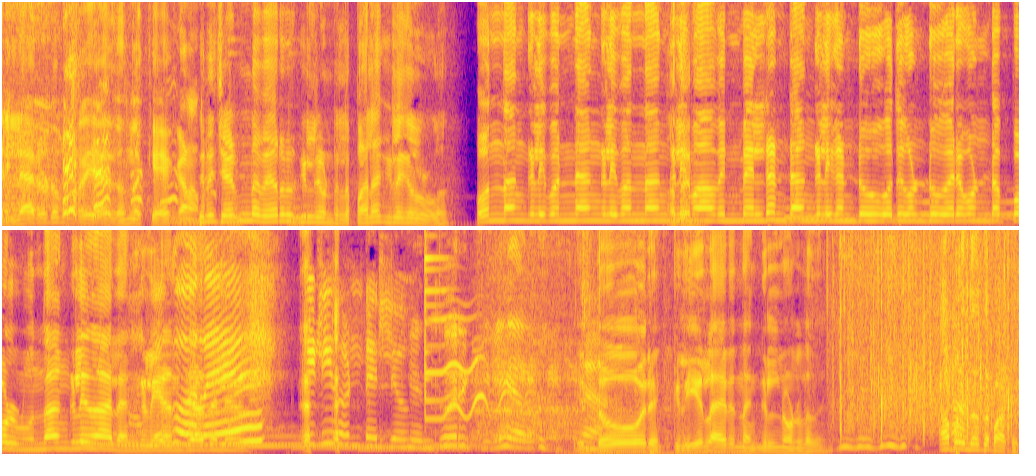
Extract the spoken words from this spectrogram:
എല്ലാരോടും പറയാ ഇതൊന്ന് കേക്കണം. പിന്നെ ചേട്ടന്റെ വേറൊരു കിളി ഉണ്ടല്ലോ പല കിളികളുള്ള. ഒന്നാംകിളി പൊന്നാംകിളി വന്നാംകിളി മാവിന്മേൽ രണ്ടാംകിളി കണ്ടു അത് കൊണ്ടു വരവുണ്ടപ്പോൾ മൂന്നാങ്കിളി നാലാങ്കിളി കൊറേ അഞ്ചാതൽ കിളി ഉണ്ടല്ലോ എന്തോ ഒരു കിളിയാണ്. എന്തോരം കിളികളായിരുന്നു അങ്കിളിനുള്ളത്. അപ്പൊ ഇന്നത്തെ പാട്ട്.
